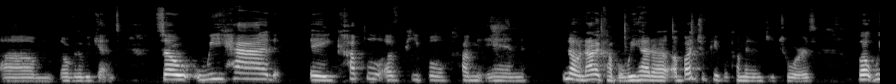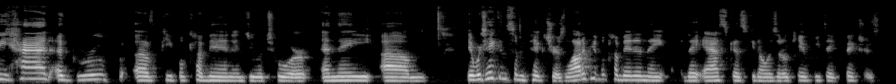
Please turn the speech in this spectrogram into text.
um over the weekend. So, we had a couple of people come in. No, not a couple. We had a, a bunch of people come in and do tours, but we had a group of people come in and do a tour, and they um, they were taking some pictures. A lot of people come in and they they ask us, you know, is it okay if we take pictures?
